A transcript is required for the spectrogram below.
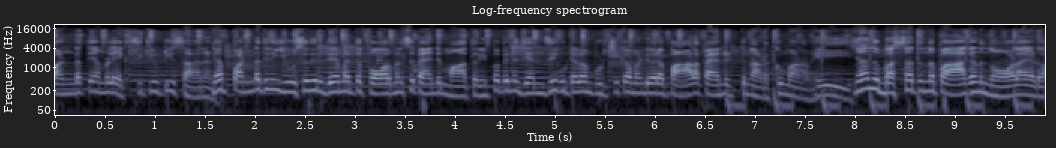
പണ്ടത്തെ നമ്മൾ എക്സിക്യൂട്ടീവ് സാധനമാണ്. ഞാൻ പണ്ടത്തിന് യൂസ് ചെയ്തിന് ഇതേമാതിരത്തെ ഫോർമൽസ് പാന്റ് മാത്രം. ഇപ്പൊ പിന്നെ ജെൻസി കുട്ടികളും പിടിച്ചിക്കാൻ വേണ്ടി ഓരോ പാള പാന്റ് ഇട്ട് നടക്കും വേണം. ഹേയ്. ഞാൻ ബസ് നിന്നപ്പോ ആകണം നോളായിടോ.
